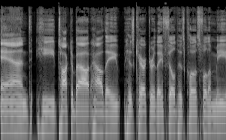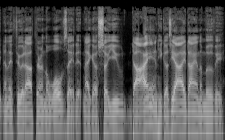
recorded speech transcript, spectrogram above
And he talked about how they, his character, they filled his clothes full of meat and they threw it out there and the wolves ate it. And I go, So you die? And he goes, Yeah, I die in the movie.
